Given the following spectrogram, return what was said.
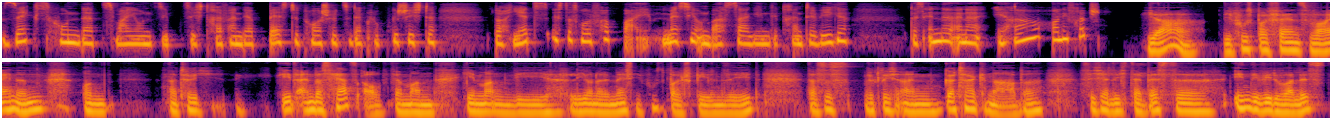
672 Treffern der beste Torschütze der Clubgeschichte. Doch jetzt ist das wohl vorbei. Messi und Basta gehen getrennte Wege. Das Ende einer Ära, Olli Fritsch? Ja, die Fußballfans weinen und Natürlich geht einem das Herz auf, wenn man jemanden wie Lionel Messi Fußball spielen sieht. Das ist wirklich ein Götterknabe, sicherlich der beste Individualist,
